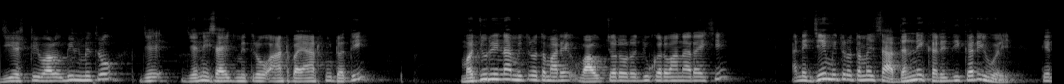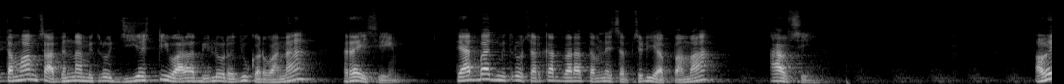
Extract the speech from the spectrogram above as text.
જીએસટીવાળું બિલ મિત્રો, જે, જેની સાઇઝ મિત્રો આઠ બાય આઠ ફૂટ હતી. મજૂરીના મિત્રો તમારે વાઉચરો રજૂ કરવાના રહેશે. અને જે મિત્રો તમે સાધનની ખરીદી કરી હોય તે તમામ સાધનના મિત્રો જીએસટીવાળા બિલો રજૂ કરવાના રહેશે. ત્યારબાદ મિત્રો સરકાર દ્વારા તમને સબસિડી આપવામાં આવશે. હવે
